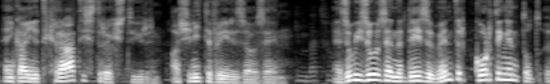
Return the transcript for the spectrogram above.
en kan je het gratis terugsturen als je niet tevreden zou zijn. En sowieso zijn er deze winter kortingen tot 55%,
